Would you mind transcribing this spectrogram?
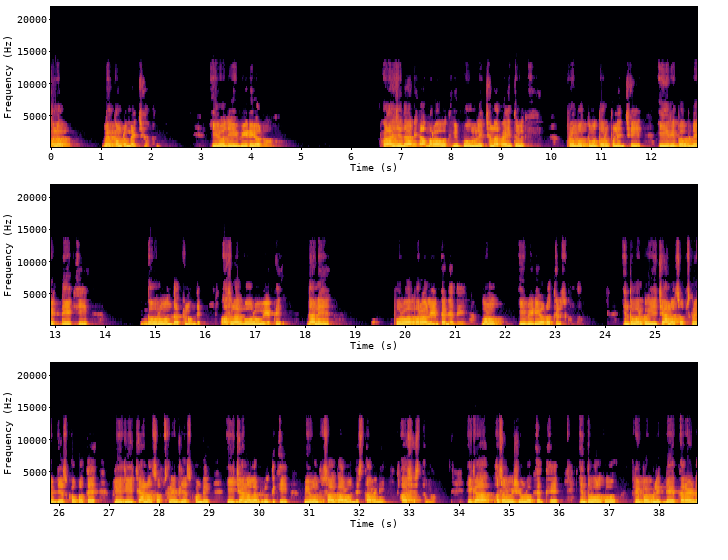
Hello welcome to my channel ఈరోజు ఈ వీడియోలో రాజధాని అమరావతికి భూములు ఇచ్చిన రైతులకి ప్రభుత్వం తరపు నుంచి ఈ రిపబ్లిక్ డేకి గౌరవం దక్కనుంది అసలు ఆ గౌరవం ఏంటి? దాని పూర్వాపరాలు ఏంటి అనేది మనం ఈ వీడియోలో తెలుసుకుందాం. ఇంతవరకు ఈ ఛానల్ సబ్స్క్రైబ్ చేసుకోకపోతే ప్లీజ్ ఈ ఛానల్ సబ్స్క్రైబ్ చేసుకోండి. ఈ ఛానల్ అభివృద్ధికి మీ వంతు సహకారం అందిస్తారని ఆశిస్తున్నాం. ఇక అసలు విషయంలోకి వెళ్తే ఇంతవరకు రిపబ్లిక్ డే పెరేడ్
